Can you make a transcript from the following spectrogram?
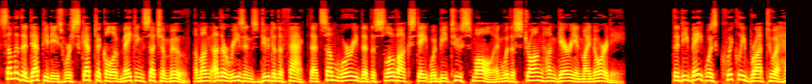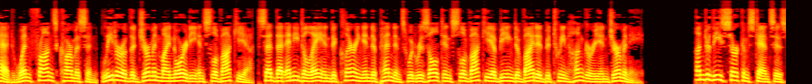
Some of the deputies were skeptical of making such a move, among other reasons due to the fact that some worried that the Slovak state would be too small and with a strong Hungarian minority. The debate was quickly brought to a head when Franz Karmasin, leader of the German minority in Slovakia, said that any delay in declaring independence would result in Slovakia being divided between Hungary and Germany. Under these circumstances,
